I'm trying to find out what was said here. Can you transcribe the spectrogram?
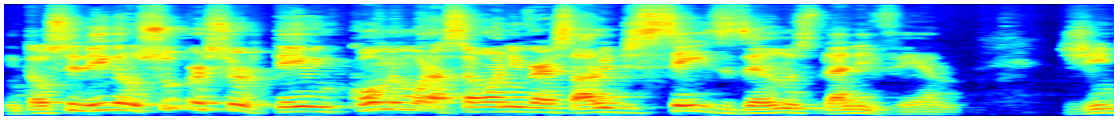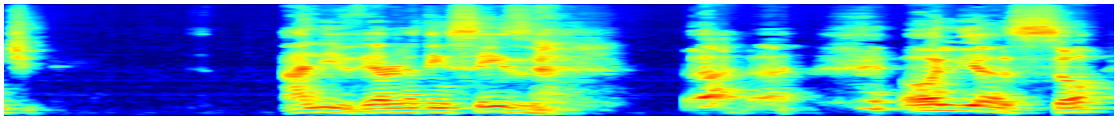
Então se liga no super sorteio em comemoração ao aniversário de seis anos da Livelo. Gente, a Livelo já tem seis anos. Olha só,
